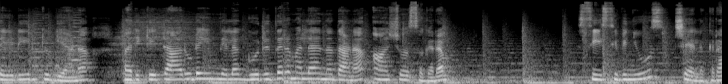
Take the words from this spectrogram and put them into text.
തേടിയിരിക്കുകയാണ്. പരിക്കേറ്റ ആരുടെയും നില ഗുരുതരമല്ല എന്നതാണ് ആശ്വാസകരം. സി ന്യൂസ് ചേലക്കര.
